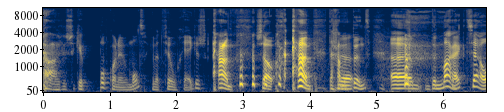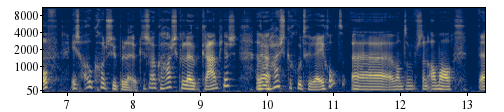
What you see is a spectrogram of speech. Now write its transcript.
Ah, ik heb een stukje popcorn in mijn mond. Ik heb het film gekeken, dus... zo, daar mijn Ja. punt. Ehm, de markt zelf is ook gewoon superleuk. Er zijn ook hartstikke leuke kraampjes. Het Ja. wordt hartstikke goed geregeld. eh, want er zijn allemaal eh,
